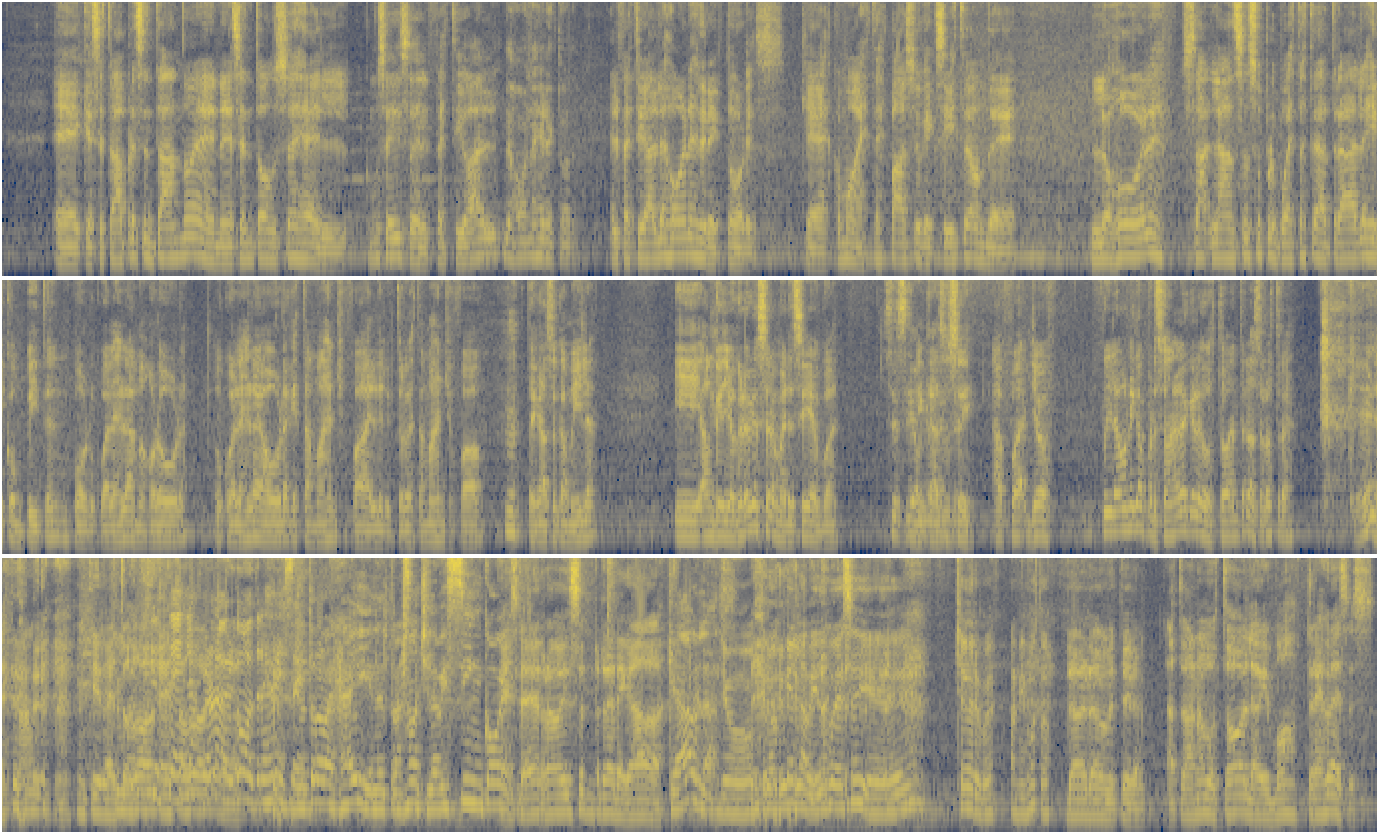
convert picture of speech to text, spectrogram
eh, que se estaba presentando en ese entonces el. ¿Cómo se dice? El festival. De jóvenes directores. El Festival de Jóvenes Directores, que es como este espacio que existe donde los jóvenes lanzan sus propuestas teatrales y compiten por cuál es la mejor obra o cuál es la obra que está más enchufada, el director que está más enchufado, en este caso Camila. Y aunque yo creo que se lo merecía, pues. Sí, sí, en mi obviamente. caso sí. Ah, yo fui la única persona a la que le gustó entre nosotros tres. ¿Qué? Ah, mentira. Estos ¿qué dos- más? Y ustedes Esto la fueron a ver como tres veces. Yo trabajé ahí en el trasnoche y la vi cinco veces. Este Robinson renegaba. ¿Qué hablas? Yo creo que la vi dos veces y es chévere, pues. A mí me gustó. No, no, mentira. A todos nos gustó, la vimos tres veces.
